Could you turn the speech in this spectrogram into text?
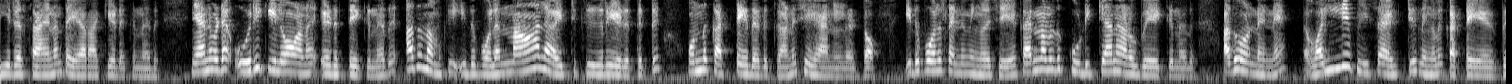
ഈ രസായനം തയ്യാറാക്കി എടുക്കുന്നത്. ഞാനിവിടെ ഒരു കിലോ ആണ് എടുത്തേക്കുന്നത്. അത് നമുക്ക് ഇതുപോലെ നാലായിട്ട് കീറി എടുത്തിട്ട് ഒന്ന് കട്ട് ചെയ്തെടുക്കുകയാണ് ചെയ്യാനുള്ളത് കേട്ടോ. ഇതുപോലെ തന്നെ നിങ്ങൾ ചെയ്യുക. കാരണം നമ്മളിത് കുടിക്കാനാണ് ഉപയോഗിക്കുന്നത്. അതുകൊണ്ട് തന്നെ വലിയ പീസായിട്ട് നിങ്ങൾ കട്ട് ചെയ്യരുത്.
